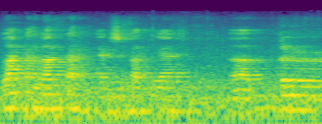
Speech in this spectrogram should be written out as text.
langkah-langkah yang sifatnya uh, ber,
